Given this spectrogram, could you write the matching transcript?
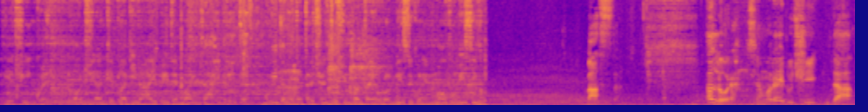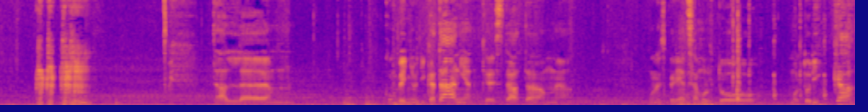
Serie 5. Oggi anche plug-in hybrid e mild hybrid. Guidala da 350 euro al mese con il nuovo leasing. Basta. Allora, siamo reduci da... dal um, convegno di Catania, che è stata un'esperienza molto, molto ricca,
